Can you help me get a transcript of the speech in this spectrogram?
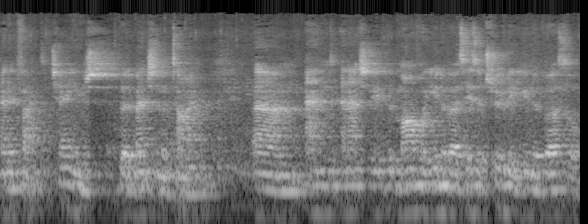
and in fact change the dimension of time. Um, and, and actually, the Marvel Universe is a truly universal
